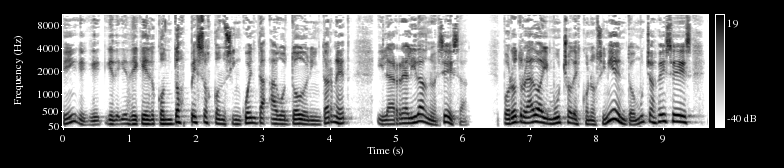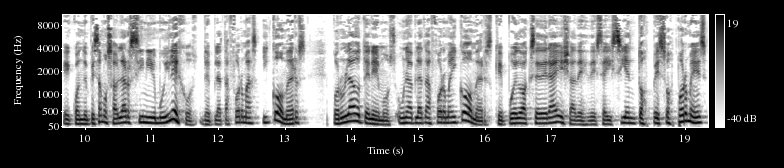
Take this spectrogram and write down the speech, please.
¿sí? de que con dos pesos con 50 hago todo en Internet y la realidad no es esa. Por otro lado, hay mucho desconocimiento. Muchas veces, eh, cuando empezamos a hablar sin ir muy lejos de plataformas e-commerce, por un lado tenemos una plataforma e-commerce que puedo acceder a ella desde 600 pesos por mes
